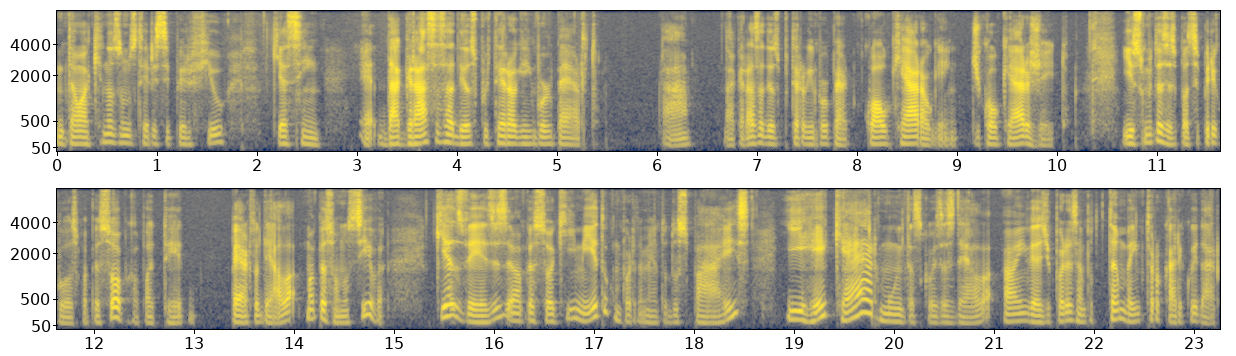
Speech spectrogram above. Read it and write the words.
Então aqui nós vamos ter esse perfil que assim, é, dá graças a Deus por ter alguém por perto, tá? Dá graças a Deus por ter alguém por perto, qualquer alguém, de qualquer jeito. E isso muitas vezes pode ser perigoso para a pessoa, porque ela pode ter perto dela uma pessoa nociva, que às vezes é uma pessoa que imita o comportamento dos pais e requer muitas coisas dela, ao invés de, por exemplo, também trocar e cuidar.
